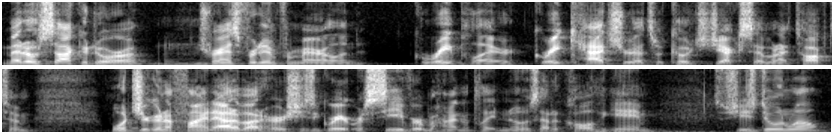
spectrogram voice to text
Meadow Sakadora mm-hmm. transferred in from Maryland. Great player, great catcher. That's what Coach Jeck said when I talked to him. What you're going to find out about her, she's a great receiver behind the plate, knows how to call the game. So she's doing well.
